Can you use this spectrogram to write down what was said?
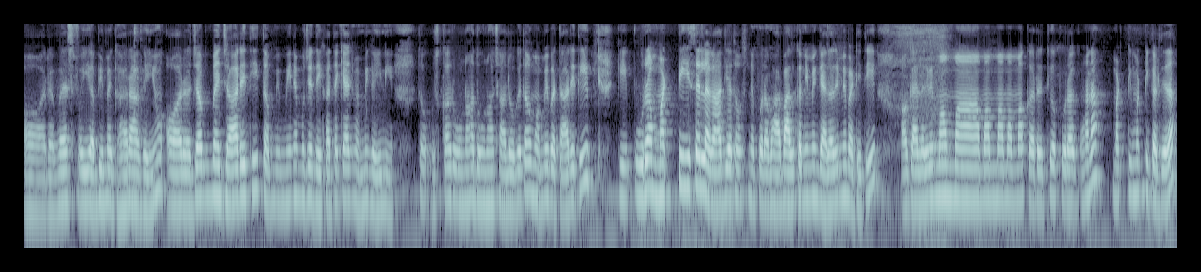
और बस वही अभी मैं घर आ गई हूँ। और जब मैं जा रही थी, तब मम्मी ने मुझे देखा था कि आज मम्मी गई नहीं तो उसका रोना धोना चालू हो गया था। और मम्मी बता रही थी कि पूरा मट्टी से लगा दिया था उसने। पूरा बाहर बालकनी में, गैलरी में बैठी थी। और गैलरी में मम्मा मम्मा मम्मा कर रही थी और पूरा है ना मट्टी मट्टी कर दिया था।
